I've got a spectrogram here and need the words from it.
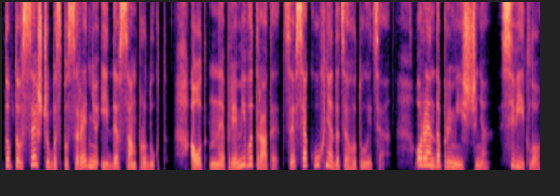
Тобто все, що безпосередньо йде в сам продукт. А от непрямі витрати – це вся кухня, де це готується. Оренда приміщення, світло,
